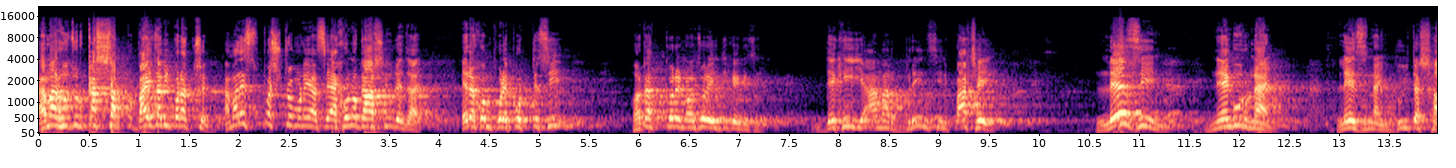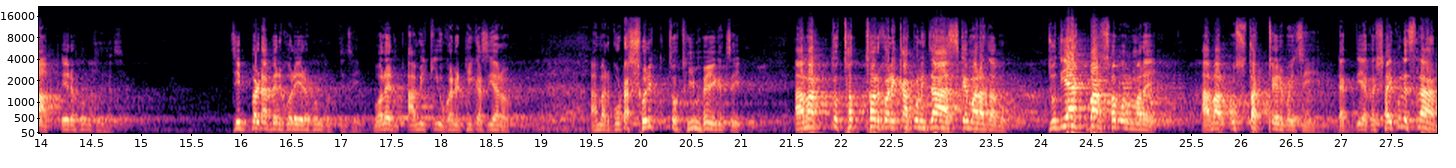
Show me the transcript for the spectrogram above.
আমার হুজুর কাশ্যাপ বাইজাবি পড়াচ্ছেন আমার স্পষ্ট মনে আছে, এখনও গা শিউরে যায়। এরকম করে পড়তেছি, হঠাৎ করে নজর এই দিকে গেছে। দেখি আমার ব্রিন্সির পাশে লেজিন, নেগুর নাই, লেজ নাই, দুইটা সাপ এরকম করে আছে। জিব্বাটা বের করে এরকম করতেছে। বলেন, আমি কি ওখানে ঠিক আছি আরও? আমার গোটা শরীর তো থিম হয়ে গেছে। আমার তো থরথর করে কাঁপুনি, যা আজকে মারা যাব। যদি একবার সবল মারে, আমার ওস্তাদ টের পাইছে। ডাক দিয়ে সাইকুল ইসলাম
